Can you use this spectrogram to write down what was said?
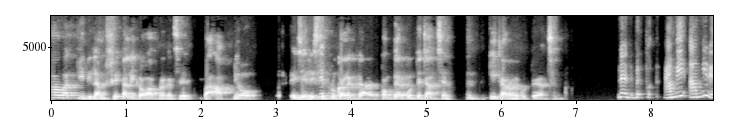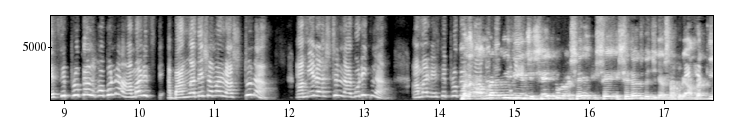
বা কি দিলাম সেই তালিকাও আপনার কাছে বা আপনিও এই যে রেসিপ্রোকাল একটা কম্পেয়ার করতে চাচ্ছেন কি কারণে করতে যাচ্ছেন? না আমি আমি রেসিপ্রোকাল হব না আমার বাংলাদেশ আমার রাষ্ট্র না আমি রাষ্ট্রের নাগরিক না আমার রেসিপ্রোকাল মানে আমরা কি দিয়েছি? সেই সেই সেটা যদি জিজ্ঞাসা করি আমরা কি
